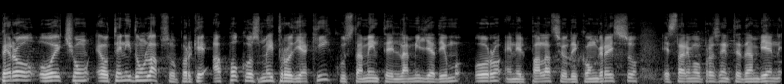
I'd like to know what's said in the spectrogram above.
Pero he, hecho, he tenido un lapso porque a pocos metros de aquí, justamente en la Milla de Oro, en el Palacio de Congreso, estaremos presentes también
